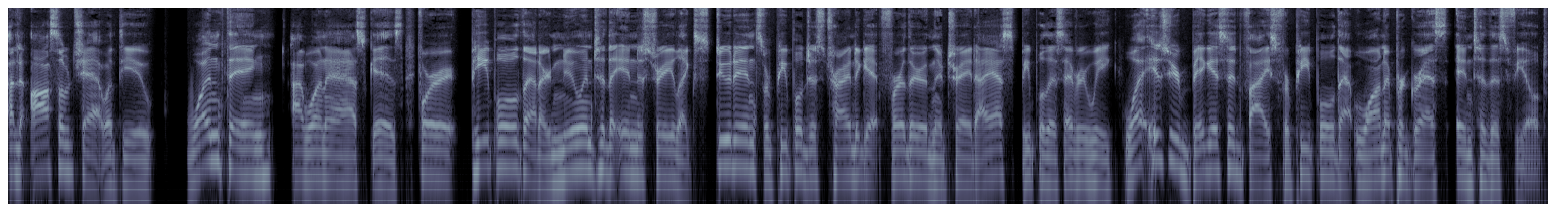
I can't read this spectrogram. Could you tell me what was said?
an awesome chat with you One thing I want to ask is for people that are new into the industry, like students or people just trying to get further in their trade, I ask people this every week. What is your biggest advice for people that want to progress into this field?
